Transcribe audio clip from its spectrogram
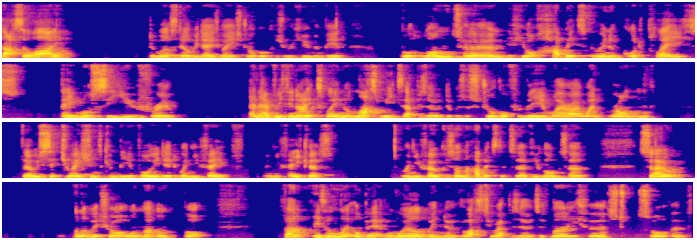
That's a lie. There will still be days where you struggle because you're a human being. But long term, if your habits are in a good place, they will see you through. And everything I explained on last week's episode that was a struggle for me and where I went wrong, those situations can be avoided when you fake when you focus, when you focus on the habits that serve you long term. So a little bit shorter on that one, but that is a little bit of a whirlwind over the last two episodes of my first sort of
